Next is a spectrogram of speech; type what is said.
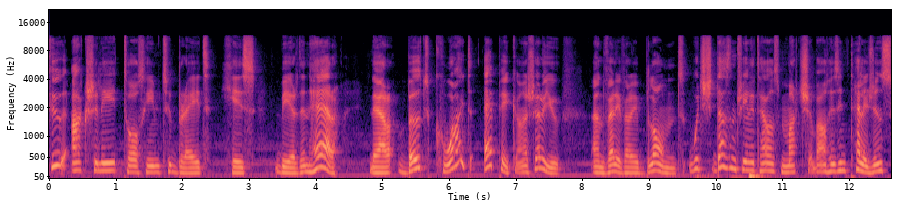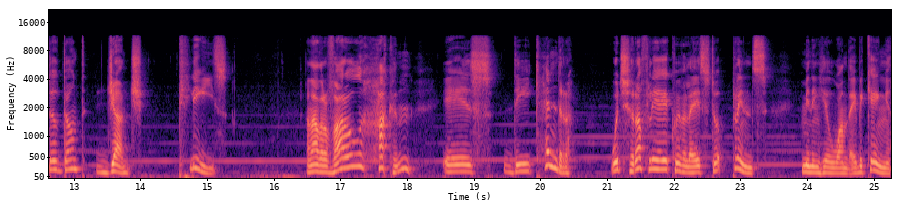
who actually taught him to braid his beard and hair. They are both quite epic, I assure you, and very very blonde, which doesn't really tell us much about his intelligence, so don't judge. Please. Another varl, Hakon, is the Kender, which roughly equivalates to a prince, meaning he'll one day be king,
